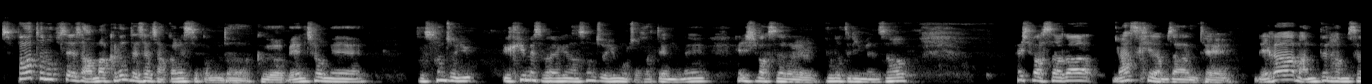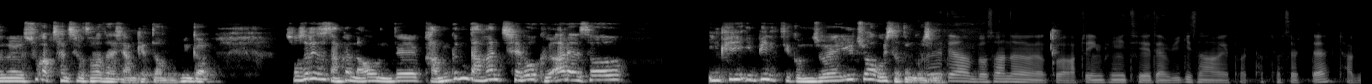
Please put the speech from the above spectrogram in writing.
스파르탄 옵스에서 아마 그런 대사를 잠깐 했을 겁니다. 그 맨 처음에 그 선조 유, 레퀴엠에서 발견한 선조 유물 조사 때문에 헬시 박사를 불러들이면서 헬시 박사가 라스키 함장한테 내가 만든 함선을 수갑 찬 채로 돌아다니지 않겠다고. 그러니까 소설에서 잠깐 나오는데 감금당한 채로 그 안에서 인피니, 인피니티 건조에 일조하고 있었던 거죠. 그에 대한 묘사는 그 갑자기 인피니티에 대한 위기 상황에 닥쳤을 때 자기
